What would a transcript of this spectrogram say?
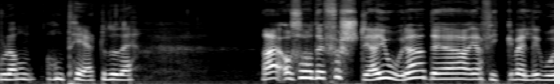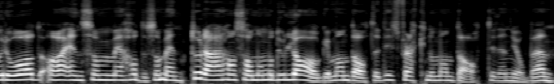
hvordan håndterte du det? Nei, altså Det første jeg gjorde, det jeg fikk veldig god råd av en som jeg hadde som mentor, der han sa nå må du lage mandatet ditt, for det er ikke noe mandat i den jobben.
